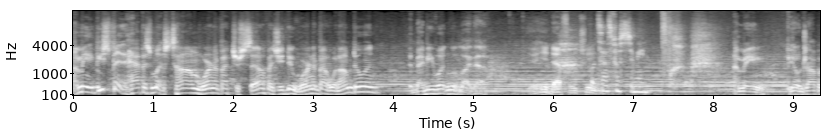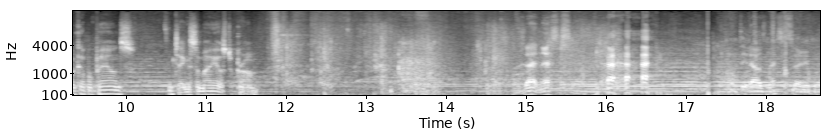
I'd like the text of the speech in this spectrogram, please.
I mean, if you spent half as much time worrying about yourself as you do worrying about what I'm doing, then maybe you wouldn't look like that. Yeah, he definitely cheated. What's that supposed to mean? I mean, if you don't drop a couple pounds, I'm taking somebody else to prom. Was that necessary? I don't think that was necessary, bro.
